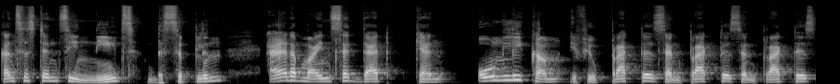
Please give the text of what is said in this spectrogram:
Consistency needs discipline and a mindset that can only come if you practice and practice and practice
